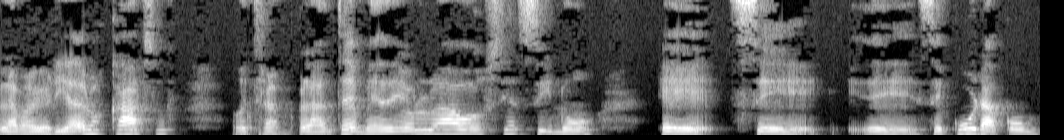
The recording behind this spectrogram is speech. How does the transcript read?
la mayoría de los casos, un trasplante de médula ósea, si no eh, se, eh, se, cura con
